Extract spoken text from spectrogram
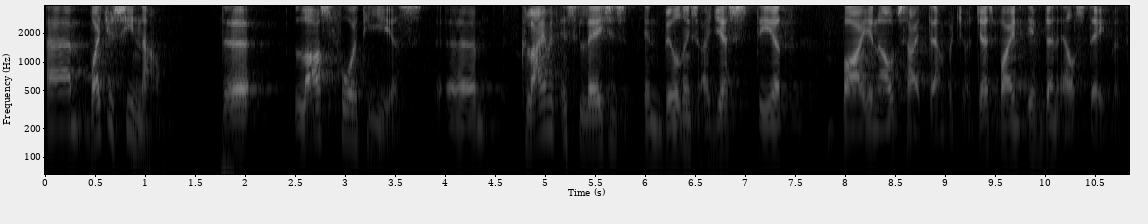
Um, what you see now, the last 40 years, um, climate installations in buildings are just steered by an outside temperature, just by an if then else statement.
